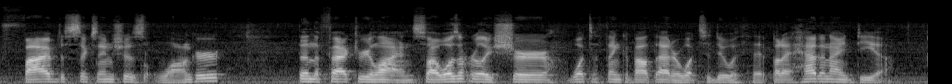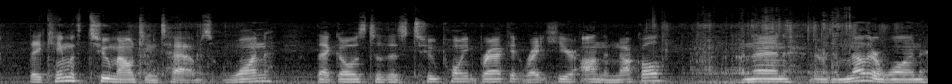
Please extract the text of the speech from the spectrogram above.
five to six inches longer than the factory line. So I wasn't really sure what to think about that or what to do with it, but I had an idea. They came with two mounting tabs. One that goes to this two point bracket right here on the knuckle. And then there was another one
